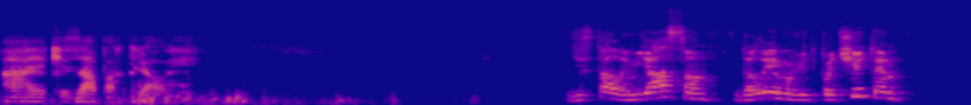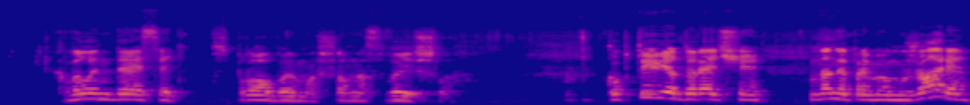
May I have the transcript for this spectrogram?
А, який запах кльовий. Дістали м'ясо, дали йому відпочити. Хвилин 10 спробуємо, що в нас вийшло. Коптив я, до речі, на непрямому жарі.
